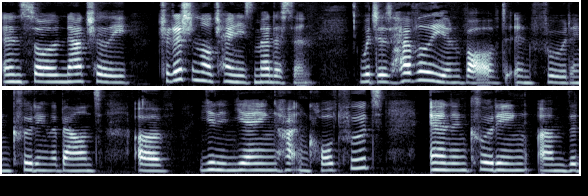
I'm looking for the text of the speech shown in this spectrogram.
And so, naturally, traditional Chinese medicine, which is heavily involved in food, including the balance of yin and yang, hot and cold foods, and including um, the,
